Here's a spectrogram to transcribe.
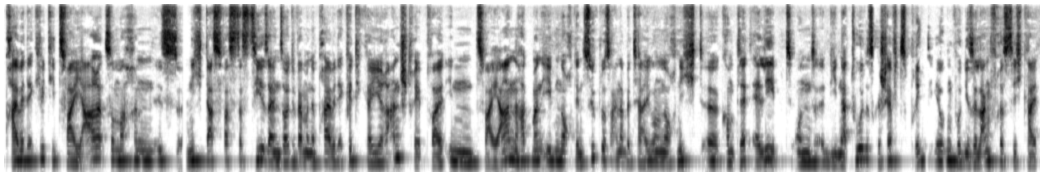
Private Equity zwei Jahre zu machen, ist nicht das, was das Ziel sein sollte, wenn man eine Private Equity Karriere anstrebt, weil in zwei Jahren hat man eben noch den Zyklus einer Beteiligung noch nicht äh, komplett erlebt und die Natur des Geschäfts bringt irgendwo diese Langfristigkeit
